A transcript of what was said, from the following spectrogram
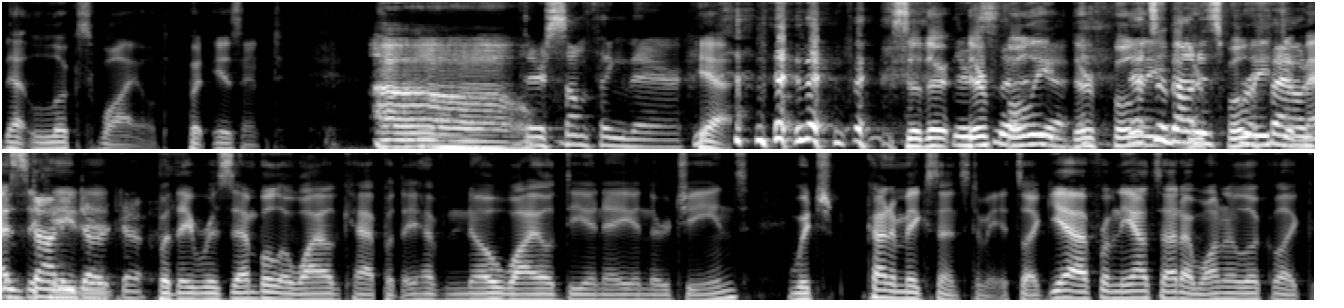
that looks wild but isn't. Oh. There's something there. Yeah. So they're they're uh, fully yeah. they're fully That's about they're as fully profound as Donnie domesticated, Darko. but they resemble a wild cat, but they have no wild DNA in their genes, which kind of makes sense to me. It's like, yeah, from the outside, I want to look like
